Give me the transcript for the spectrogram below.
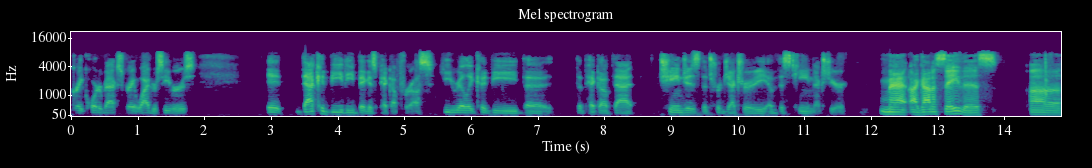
great quarterbacks, great wide receivers. It that could be the biggest pickup for us. He really could be the the pickup that changes the trajectory of this team next year. Matt, I gotta say this. Uh,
